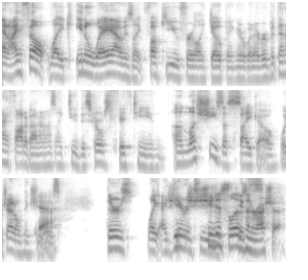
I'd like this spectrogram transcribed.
And I felt like, in a way, I was like, fuck you for like doping or whatever. But then I thought about it. And I was like, dude, this girl's 15. Unless she's a psycho, which I don't think she Yeah. is. There's like, I She, guarantee she just lives in Russia.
